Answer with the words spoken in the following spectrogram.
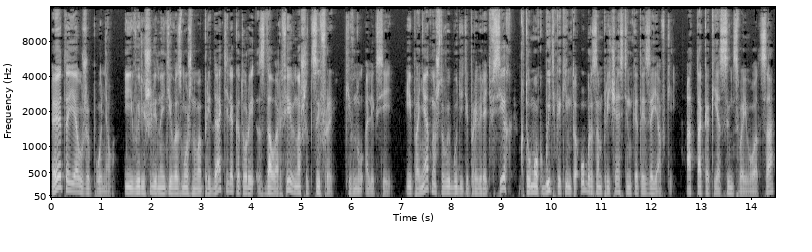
Это я уже понял. И вы решили найти возможного предателя, который сдал Орфею наши цифры, кивнул Алексей. И понятно, что вы будете проверять всех, кто мог быть каким-то образом причастен к этой заявке. А так как я сын своего отца,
